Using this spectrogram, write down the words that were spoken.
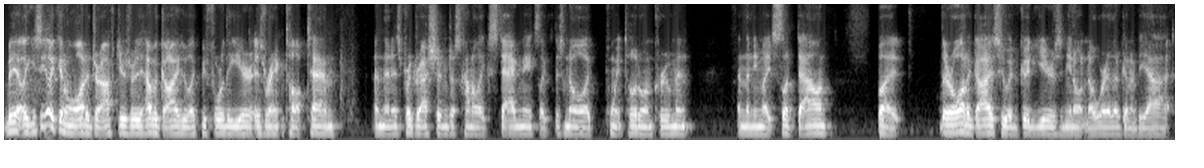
But yeah, like you see like in a lot of draft years where you have a guy who like before the year is ranked top 10 and then his progression just kind of like stagnates like there's no like point total improvement and then he might slip down. But there are a lot of guys who had good years and you don't know where they're going to be at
